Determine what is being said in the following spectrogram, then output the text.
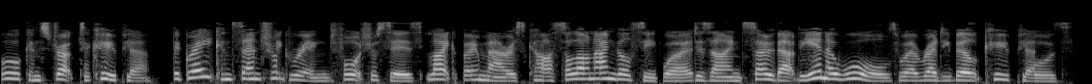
or construct a coupure. The great concentric ringed fortresses, like Beaumaris Castle on Anglesey, were designed so that the inner walls were ready-built coupures.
